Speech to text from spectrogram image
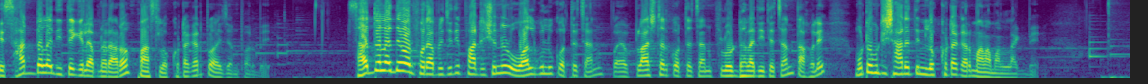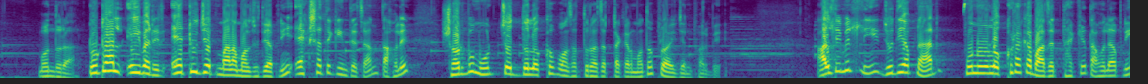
এই সাত ডালাই দিতে গেলে আপনার আরও পাঁচ লক্ষ টাকার প্রয়োজন পড়বে। সাত ঢালাই দেওয়ার পরে আপনি যদি পার্টিশনের ওয়ালগুলো করতে চান প্লাস্টার করতে চান ফ্লোর ঢালাই দিতে চান, তাহলে মোটামুটি সাড়ে তিন লক্ষ টাকার মালামাল লাগবে। বন্ধুরা টোটাল এই বাড়ির এ টু জেড মালামাল যদি আপনি একসাথে কিনতে চান, তাহলে সর্বমোট চোদ্দ লক্ষ পঁচাত্তর হাজার টাকার মতো প্রয়োজন পড়বে। আলটিমেটলি যদি আপনার পনেরো লক্ষ টাকা বাজেট থাকে, তাহলে আপনি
